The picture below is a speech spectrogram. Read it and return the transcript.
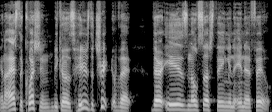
And I asked the question because here's the trick of that there is no such thing in the NFL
